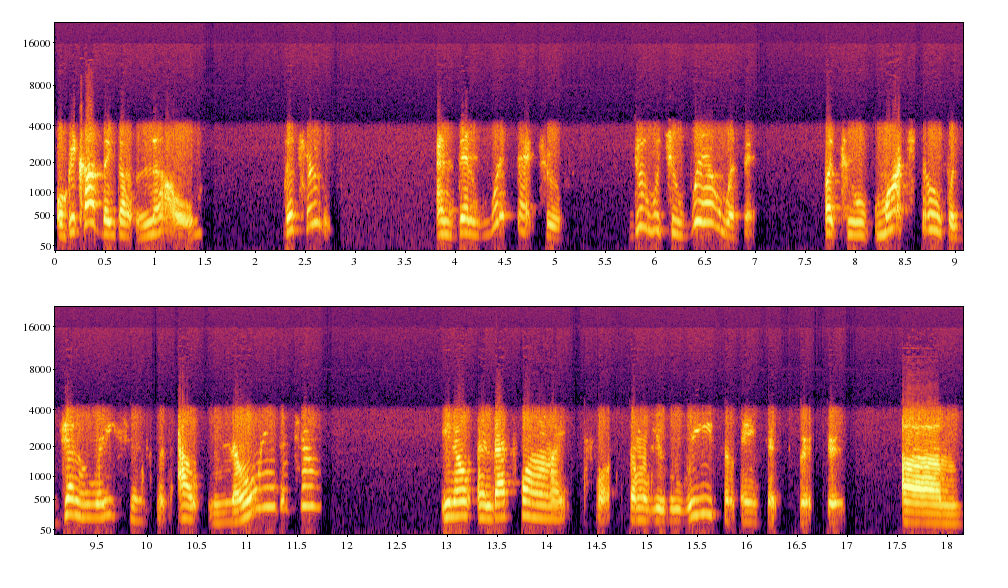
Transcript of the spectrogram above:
or because they don't know the truth. And then with that truth, do what you will with it. But to march through for generations without knowing the truth, you know, and that's why for some of you who read some ancient scriptures, um,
